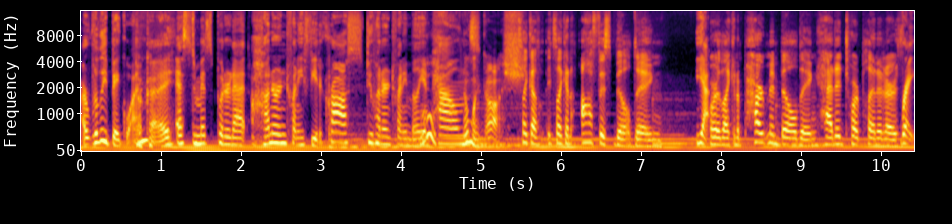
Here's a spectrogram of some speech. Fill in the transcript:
a really big one. Okay. Estimates put it at 120 feet across, 220 million Ooh, pounds. Oh my gosh. It's like a it's like an office building. Yeah. Or like an apartment building headed toward planet Earth. Right.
